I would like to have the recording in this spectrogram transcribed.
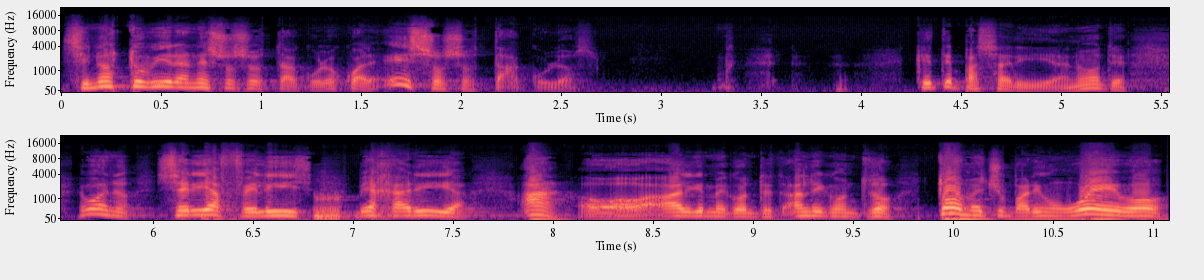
si no estuvieran esos obstáculos, ¿cuáles? Esos obstáculos. ¿Qué te pasaría? ¿no? Bueno, sería feliz, viajaría. Ah, o alguien me contestó, alguien contestó, todo me chuparía un huevo,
